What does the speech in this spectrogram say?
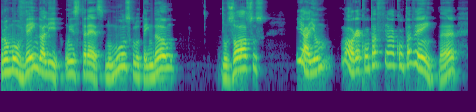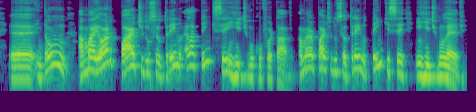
promovendo ali um estresse no músculo, tendão, nos ossos, e aí uma hora a conta, a conta vem, né? É, então, a maior parte do seu treino ela tem que ser em ritmo confortável. A maior parte do seu treino tem que ser em ritmo leve.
